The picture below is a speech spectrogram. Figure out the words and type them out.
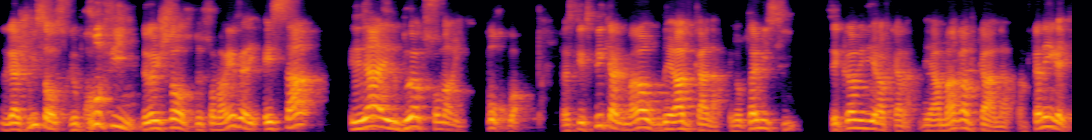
La jouissance, le profit de la jouissance de son mari, et ça, là, elle bloque son mari. Pourquoi? Parce qu'explique Agmara ou des Ravkana. Et le problème ici, c'est comme il dit Ravkana. Des Amar Ravkana. Ravkana, il a dit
